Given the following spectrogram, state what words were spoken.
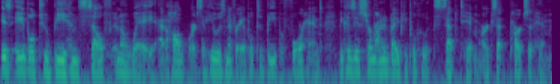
is able to be himself in a way at Hogwarts that he was never able to be beforehand because he's surrounded by people who accept him or accept parts of him.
